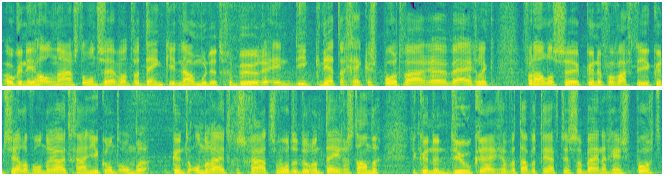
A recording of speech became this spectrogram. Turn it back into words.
ook in die hal naast ons. Hè? Want wat denk je? Nou moet het gebeuren in die knettergekke sport... waar uh, we eigenlijk van alles uh, kunnen verwachten. Je kunt zelf onderuit gaan. Je kunt, onder, kunt onderuit geschaatst worden door een tegenstander. Je kunt een duw krijgen. Wat dat betreft is er bijna geen sport...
